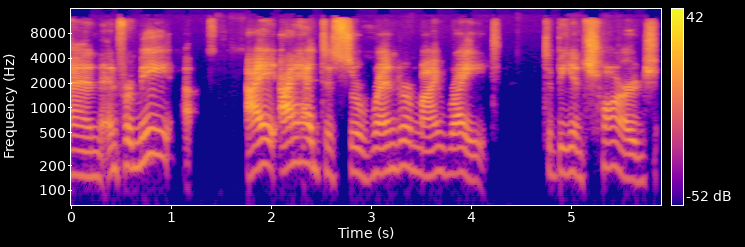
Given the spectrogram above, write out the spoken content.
and and for me i i had to surrender my right to be in charge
